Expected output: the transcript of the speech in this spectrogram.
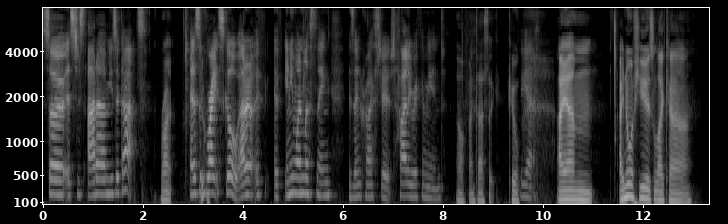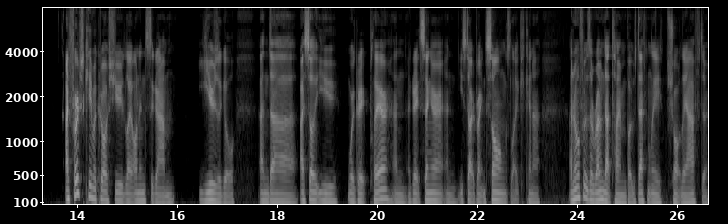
So it's just ARA Music Arts, Right. And it's a great school. I don't know if if anyone listening is in Christchurch, highly recommend. Oh, fantastic. Cool. Yeah. I um I know of you as like uh I first came across you like on Instagram years ago and uh I saw that you were a great player and a great singer and you started writing songs like kinda I don't know if it was around that time but it was definitely shortly after.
